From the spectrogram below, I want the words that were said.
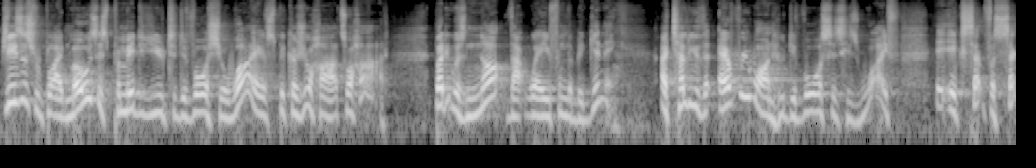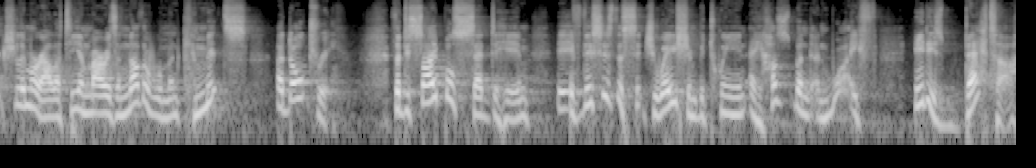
Jesus replied, Moses permitted you to divorce your wives because your hearts were hard. But it was not that way from the beginning. I tell you that everyone who divorces his wife, except for sexual immorality, and marries another woman, commits adultery. The disciples said to him, If this is the situation between a husband and wife, it is better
